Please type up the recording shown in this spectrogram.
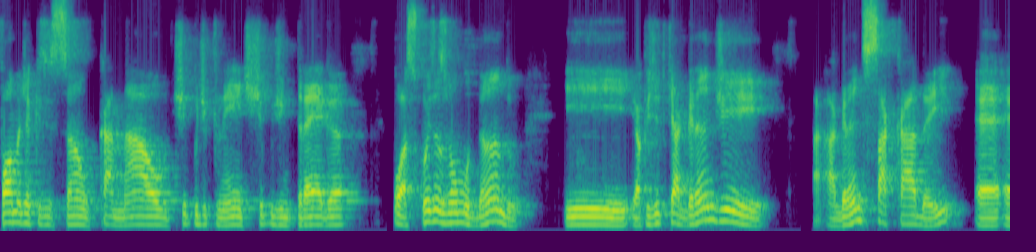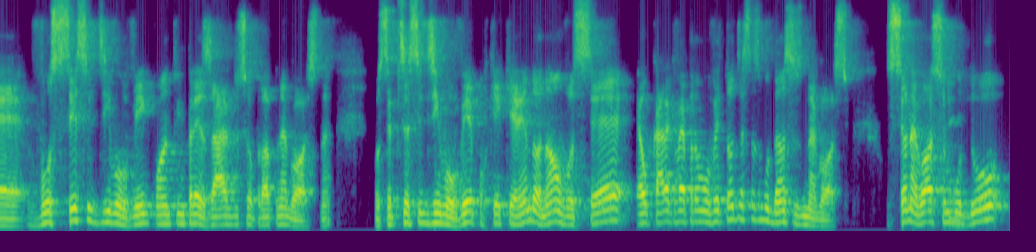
forma de aquisição, canal, tipo de cliente, tipo de entrega. Pô, as coisas vão mudando e eu acredito que a grande a, grande sacada aí é, é, você se desenvolver enquanto empresário do seu próprio negócio, né? Você precisa se desenvolver porque, querendo ou não, você é o cara que vai promover todas essas mudanças do negócio. O seu negócio mudou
